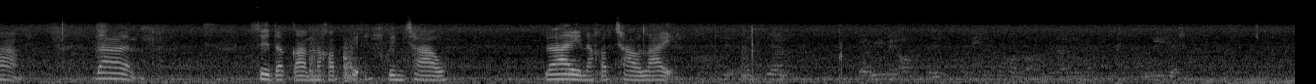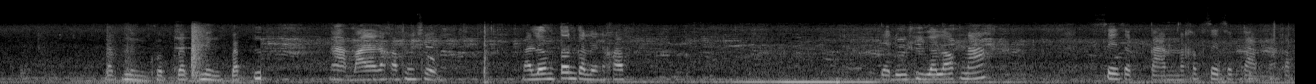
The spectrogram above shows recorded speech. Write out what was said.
มาก ด้านเศรษฐกรรมนะครับ เป็นเป็นชาวไร่นะครับ ชาวไร่แบบหนึ่งคนแบบหนึ่งแบบหนึ่งมาแล้วนะครับท่านผู้ชม มาเริ่มต้นกันเลยนะครับ อย่าดูทีละล็อกนะ เศรษฐกรรมนะครับเศรษฐกรรมนะครับ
